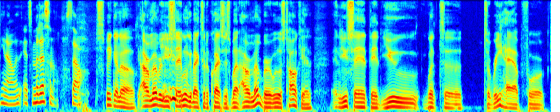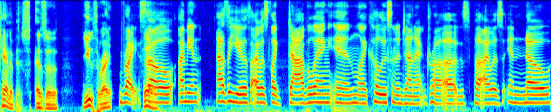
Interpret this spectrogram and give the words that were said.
you know, it's medicinal. So Speaking of, I remember you said we'll get back to the questions, but I remember we was talking, and you said that you went to to rehab for cannabis as a youth, right? Right. So, I mean, as a youth, I was like dabbling in like hallucinogenic drugs, but I was in no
